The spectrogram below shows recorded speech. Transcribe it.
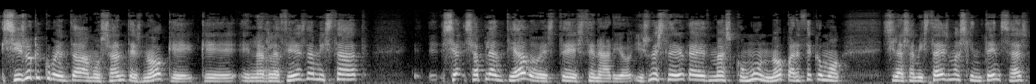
Sí, es lo que comentábamos antes, ¿no? Que, que en las relaciones de amistad se ha, planteado este escenario y es un escenario cada vez más común, ¿no? Parece como si las amistades más intensas,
